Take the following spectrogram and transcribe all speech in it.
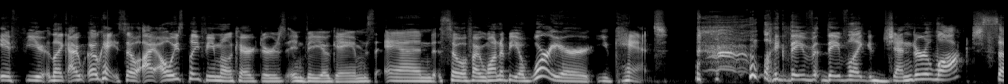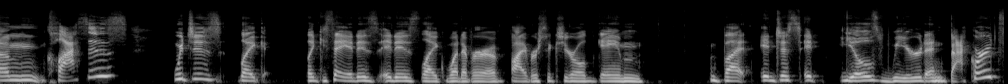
if you're like I okay, so I always play female characters in video games and so if I want to be a warrior, you can't. like they've they've like gender locked some classes which is like like you say it is it is like whatever a 5 or 6 year old game. But it just it feels weird and backwards.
